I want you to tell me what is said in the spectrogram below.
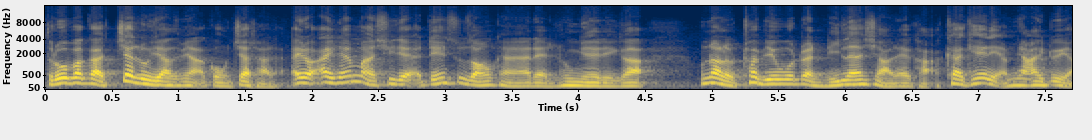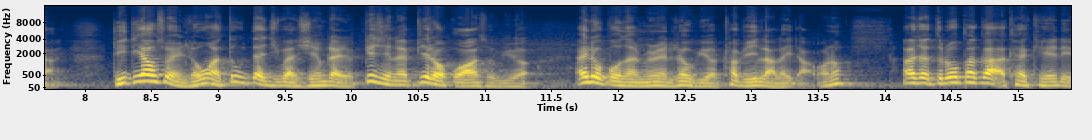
သူတို့ဘက်ကကြက်လို့ရသမျှအကုန်ကြက်ထားတယ်အဲ့တော့အဲ့ထဲမှာရှိတဲ့အတင်းစုဆောင်ခံရတဲ့လူငယ်တွေကခုနလိုထွက်ပြေးဖို့အတွက်နီလန်းရှာတဲ့အခါအခက်အခဲတွေအများကြီးတွေ့ရတယ်ဒီတယောက်ဆိုရင်လုံးဝသူ့အသက်ကြီးပဲရင်းပလိုက်တယ်ပြစ်ရှင်လဲပြစ်တော့ကွာဆိုပြီးတော့အဲ့လိုပုံစံမျိုးနဲ့လှုပ်ပြီးတော့ထွက်ပြေးလာလိုက်တာပေါ့နော်အဲ့တော့သူတို့ဘက်ကအခက်အခဲတွေ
